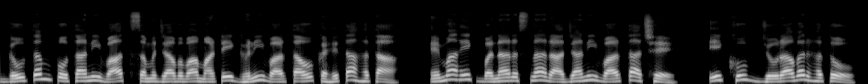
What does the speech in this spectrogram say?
ગૌતમ પોતાની વાત સમજાવવા માટે ઘણી વાર્તાઓ કહેતા હતા. એમાં એક બનારસના રાજાની વાર્તા છે. એ ખૂબ જોરાવર હતો.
